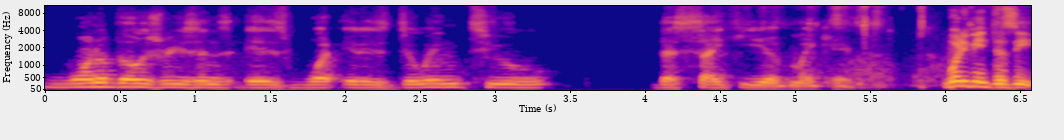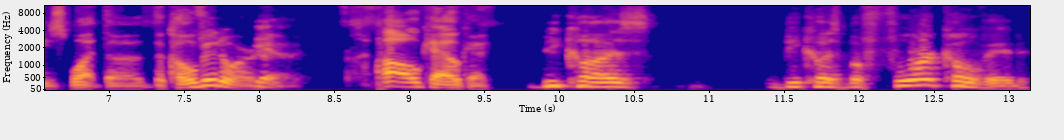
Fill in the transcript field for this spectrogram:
one of those reasons is what it is doing to the psyche of my kids. What do you mean disease? What the the COVID or? Yeah, Oh, okay, okay. because because before COVID,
